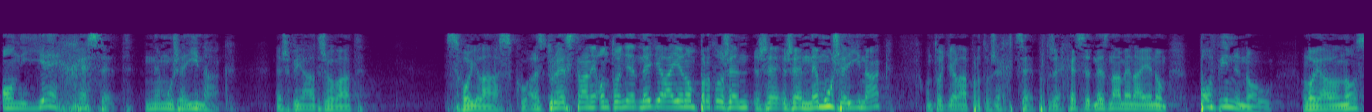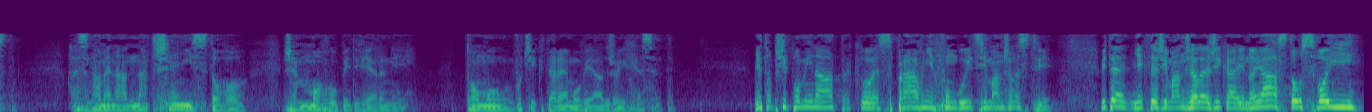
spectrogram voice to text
on je cheset, nemůže jinak, než vyjádřovat svoji lásku. Ale z druhé strany on to nedělá jenom proto, že, že, že nemůže jinak, on to dělá, protože chce. Protože chesed neznamená jenom povinnou lojalnost, ale znamená natření z toho, že mohu být věrný tomu, vůči kterému vyjádřují chesed. Mně to připomíná takové správně fungující manželství. Víte, někteří manželé říkají, no já s tou svojí,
